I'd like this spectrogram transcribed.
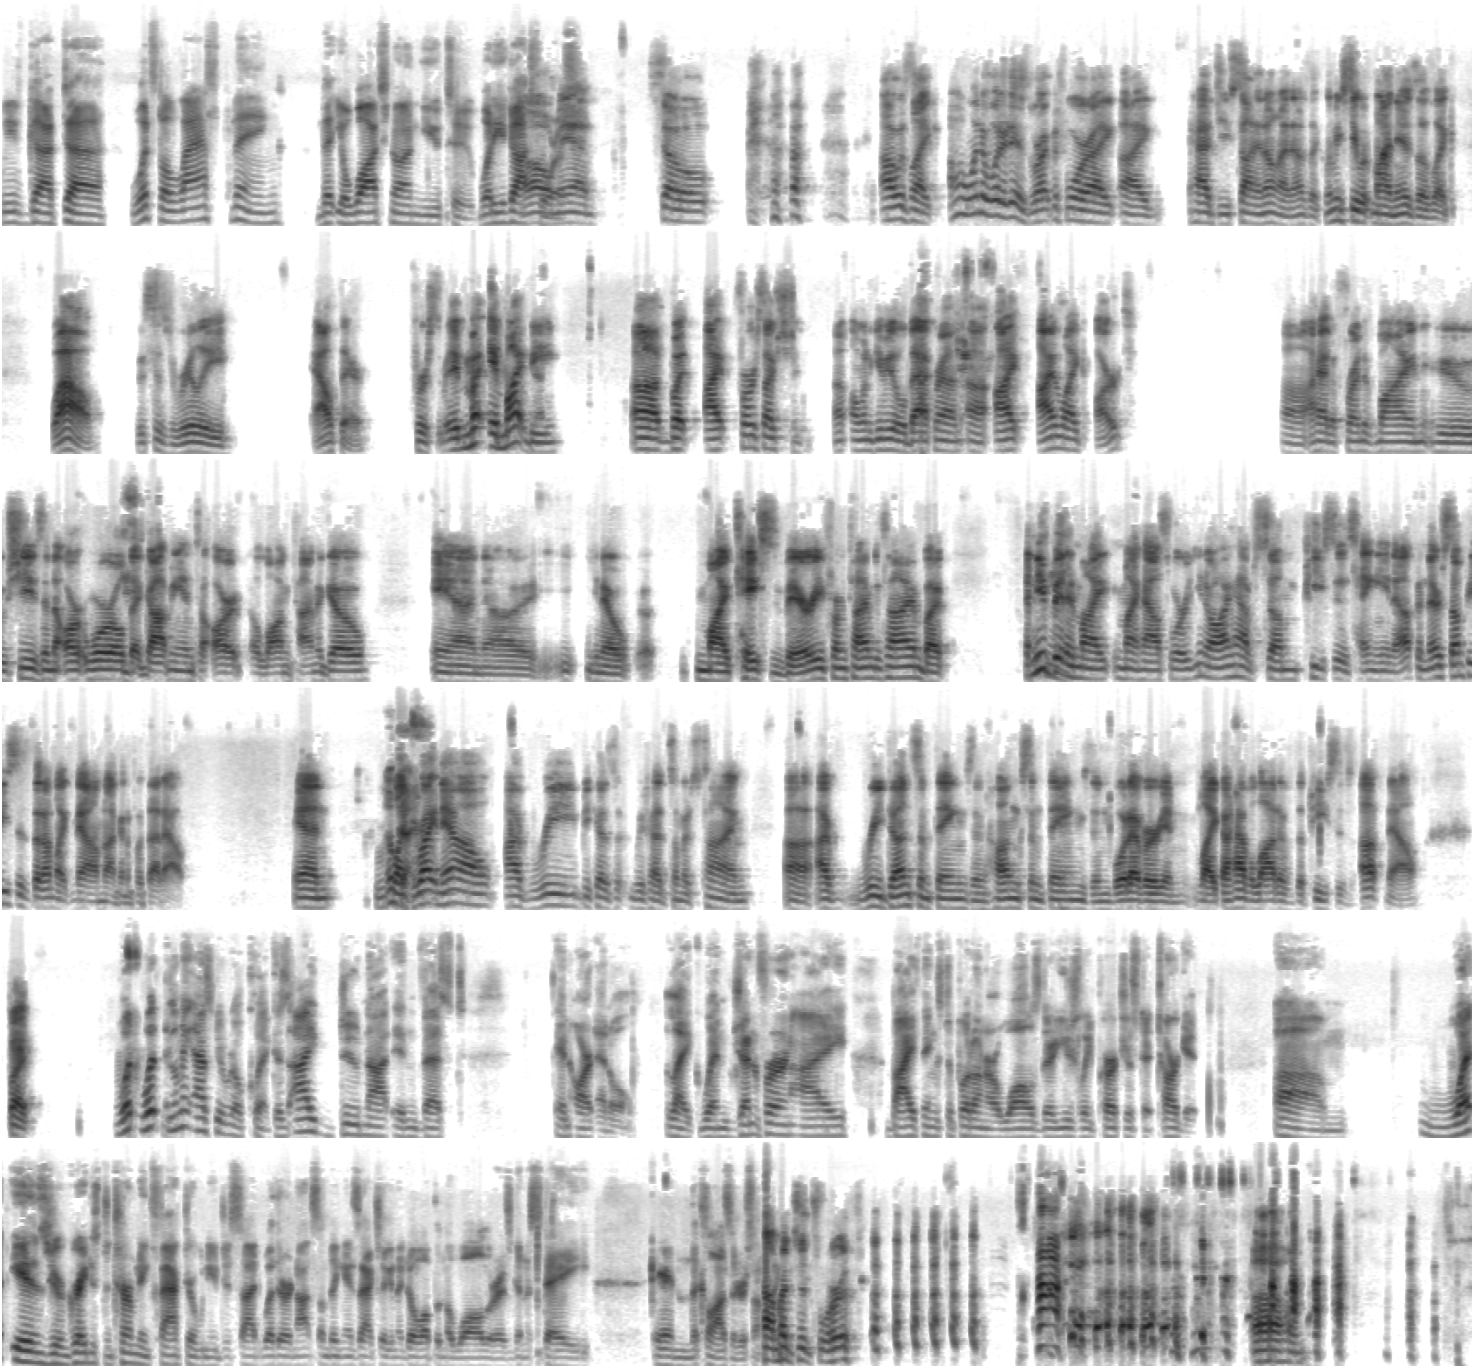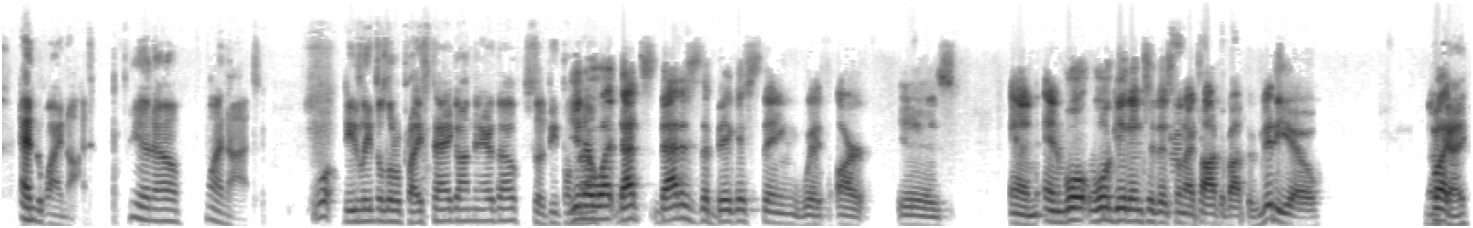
we've got uh what's the last thing that you watched on youtube? What do you got oh for us? Oh man. So i was like oh i wonder what it is right before i i had you sign on. I was like let me see what mine is. I was like wow this is really out there. First it might it might be uh but i first i should i, I want to give you a little background. Uh i i like art uh, I had a friend of mine who she's in the art world that got me into art a long time ago, and uh, you know, my tastes vary from time to time. But and you've been Hmm. in my my house where you know I have some pieces hanging up, and there's some pieces that I'm like, no, I'm not going to put that out. And like right now, I've re because we've had so much time. Uh, I've redone some things and hung some things and whatever, and like I have a lot of the pieces up now. But what what let me ask you real quick because i do not invest in art at all like when jennifer and i buy things to put on our walls they're usually purchased at target um what is your greatest determining factor when you decide whether or not something is actually going to go up on the wall or is going to stay in the closet or something how much it's worth? um, and why not you know why not well, do you leave the little price tag on there though so people you know what? That's that is the biggest thing with art is, and and we'll we'll get into this when I talk about the video. but- okay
